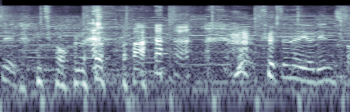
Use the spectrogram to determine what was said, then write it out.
这也太丑了吧！这真的有点丑。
